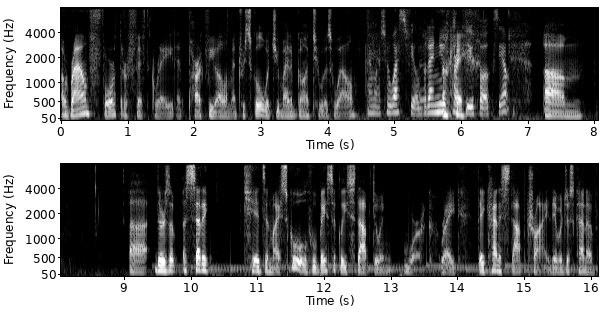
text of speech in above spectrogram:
around fourth or fifth grade at Parkview Elementary School, which you might have gone to as well. I went to Westfield, but I knew okay. Parkview folks. Yep. Um, uh, there's a, a set of kids in my school who basically stopped doing work, right? They kind of stopped trying. They would just kind of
